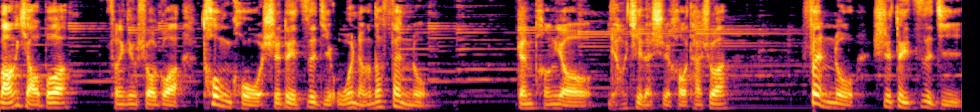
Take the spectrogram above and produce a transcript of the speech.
王小波曾经说过：“痛苦是对自己无能的愤怒。”跟朋友聊起的时候，他说：“愤怒是对自己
